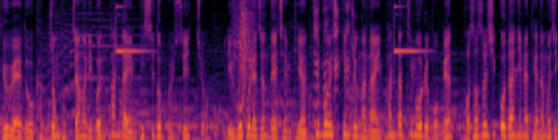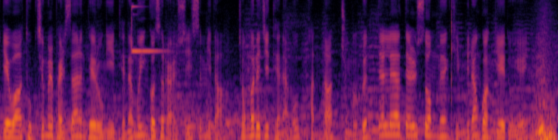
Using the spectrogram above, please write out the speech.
그 외에도 각종 복장을 입은 판다 NPC도 볼 수 있죠. 리그 오브 레전드의 챔피언 티모의 스킨 중 하나인 판다 티모를 보면 버섯을 싣고 다니는 대나무지개와 독침을 발사하는 대롱이 대나무인 것을 알 수 있습니다. 정말이지 대나무, 판다, 중국은 뗄래야 뗄 수 없는 긴밀한 관계에 놓여 있네요.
